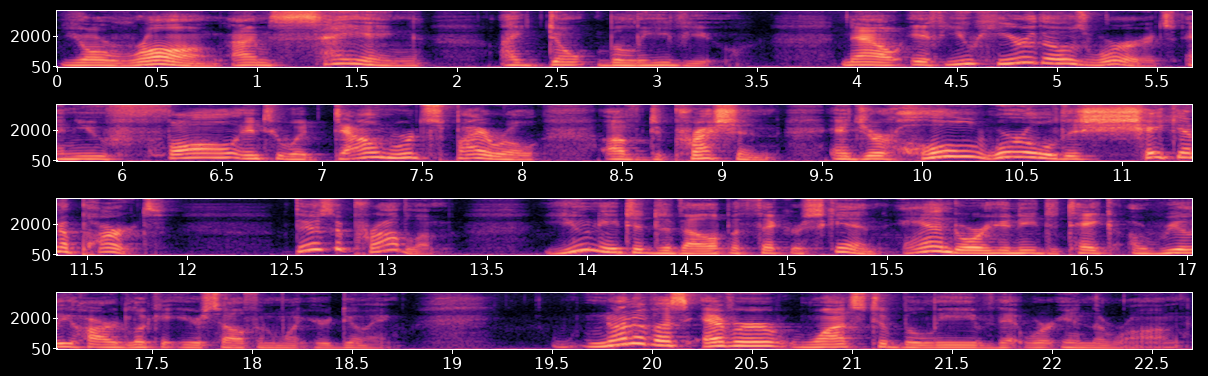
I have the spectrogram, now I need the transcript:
you're wrong. I'm saying I don't believe you. Now, if you hear those words and you fall into a downward spiral of depression and your whole world is shaken apart, there's a problem you need to develop a thicker skin and or you need to take a really hard look at yourself and what you're doing. None of us ever wants to believe that we're in the wrong.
